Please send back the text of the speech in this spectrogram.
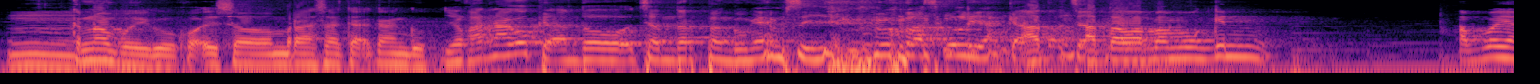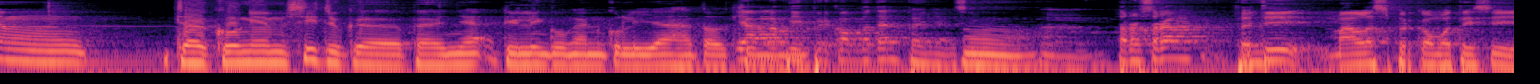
Hmm. Kenapa iku kok iso merasa gak kanggu? Ya karena aku gak untuk jam terbanggung MC pas kuliah gak atau apa mungkin apa yang jago MC juga banyak di lingkungan kuliah atau yang gimana? lebih berkompeten banyak sih. Hmm. Terus terang Jadi males berkompetisi.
